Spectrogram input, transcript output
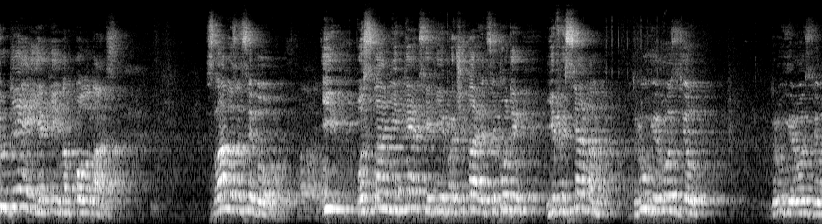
людей, які навколо нас. Слава за це Богу! І останній текст, який я прочитаю, це буде Єфесянам, другий розділ, другий розділ.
